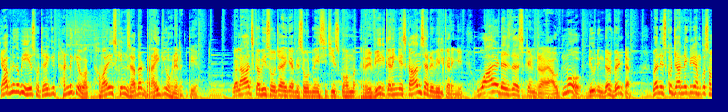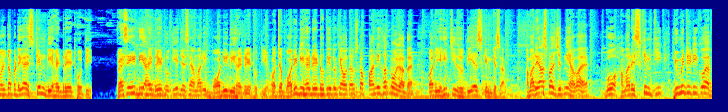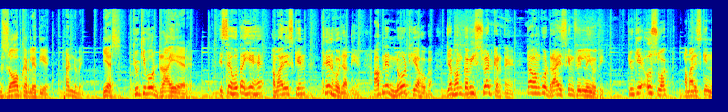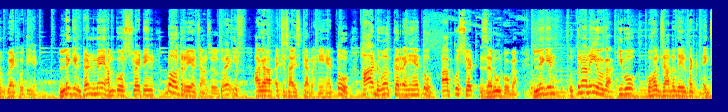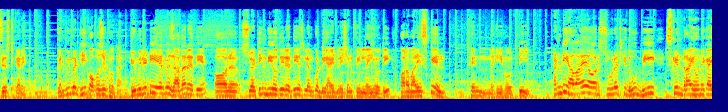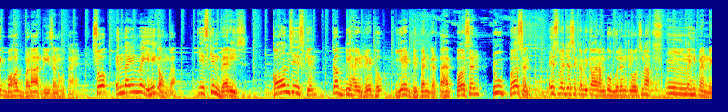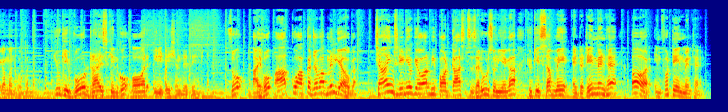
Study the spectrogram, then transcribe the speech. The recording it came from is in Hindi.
क्या आपने कभी ये सोचा है कि ठंड के वक्त हमारी स्किन ज़्यादा ड्राई क्यों होने लगती है? वेल well, आज कभी सोचा है कि एपिसोड में इसी चीज़ को हम रिवील करेंगे इसका आंसर रिवील करेंगे। Why does the skin dry out more during the winter well इसको जानने के लिए हमको समझना पड़ेगा स्किन डिहाइड्रेट होती है। वैसे ही डिहाइड्रेट होती है जैसे हमारी बॉडी डिहाइड्रेट होती है। और जब बॉडी डिहाइड्रेट होती है तो क्या होता है? उसका पानी खत्म हो जाता है। और यही चीज़ होती है स्किन के साथ। हमारे आसपास जितनी हवा है वो हमारे स्किन की ह्यूमिडिटी को एब्जॉर्ब कर लेती है। ठंड में। यस क्योंकि वो ड्राई एयर है। इससे होता यह है, हमारी स्किन थिन हो जाती है। आपने नोट किया होगा, जब हम कभी स्वेट करते हैं, तब हमको ड्राई स्किन फील नहीं होती, क्योंकि उस वक्त हमारी स्किन वेट होती है। लेकिन ठंड में हमको स्वेटिंग बहुत रेयर चांसेस होता है। इफ़ अगर आप एक्सरसाइज कर रहे हैं तो हार्ड वर्क कर रहे हैं तो आपको स्वेट ज़रूर होगा। लेकिन उतना नहीं होगा कि वो बहुत ज़्यादा देर तक एग्जिस्ट करे। गर्मी में ठीक ऑपोजिट होता है। ह्यूमिडिटी एयर में ज़्यादा रहती है और स्वेटिंग भी होती रहती है इसलिए हमको डिहाइड्रेशन फील नहीं होती और हमारी स्किन थिन नहीं होती। ठंडी हवाएँ और सूरज की धूप भी स्किन ड्राई होने का एक बहुत बड़ा रीजन होता है। सो इन द एंड मैं यही कहूँगा कि स्किन वेरीज कौन सी स्किन कब डिहाइड्रेट हो ये डिपेंड करता है पर्सन टू पर्सन इस वजह से कभी कभार हमको वुलन क्लोथ्स ना हम्म, नहीं पहनने का मन होता। क्योंकि वो ड्राई स्किन को और इरिटेशन देते हैं। सो आई होप आपको आपका जवाब मिल गया होगा। चाइम्स रेडियो के और भी पॉडकास्ट ज़रूर सुनिएगा, क्योंकि सब में एंटरटेनमेंट है और इंफोटेनमेंट है।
